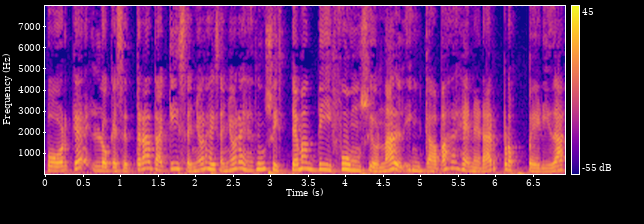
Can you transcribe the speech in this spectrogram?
porque lo que se trata aquí, señoras y señores, es de un sistema disfuncional, incapaz de generar prosperidad,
